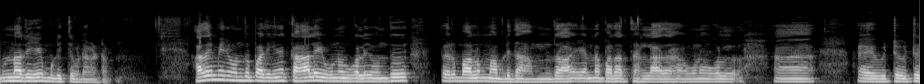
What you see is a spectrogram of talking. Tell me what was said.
முன்னரையே முடித்து விட வேண்டும். அதேமாரி வந்து பார்த்திங்கன்னா காலை உணவுகளை வந்து பெரும்பாலும் அப்படி தான் இந்த எண்ணெய் பதார்த்தம் இல்லாத உணவுகள் விட்டுவிட்டு விட்டு விட்டு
